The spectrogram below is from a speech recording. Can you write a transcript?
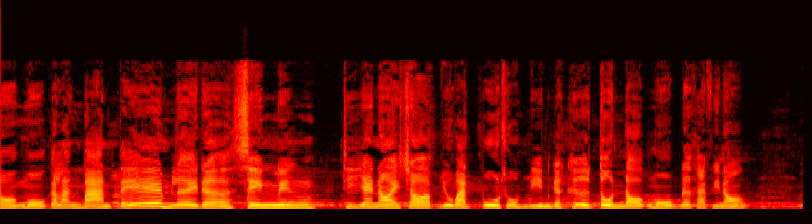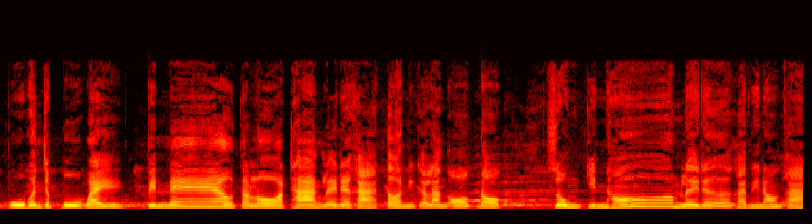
ดอกโมกกำลังบานเต็มเลยเด้อสิ่งหนึ่งที่ย่าน้อยชอบอยู่วัดปูถมดินก็คือต้นดอกโมกเด้อค่ะ พี่น้องปูเพิ่นจะปลูกไว้เป็นแนวตลอดทางเลยเด้อค่ะ ตอนนี้กำลังออกดอกทรงกลิ่นหอมเลยเด้อค่ะ พี่น้องคะ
